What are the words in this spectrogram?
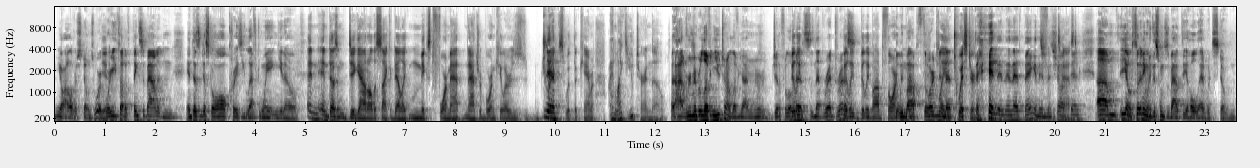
you know Oliver Stone's work, Yeah. where he sort of thinks about it and and doesn't just go all crazy left wing, you know. and and doesn't dig out all the psychedelic mixed format natural born killers tricks with the camera. I liked U Turn though. I remember loving U Turn. I love you. I remember Jennifer Billy- Lopez in that red dress. Billy Billy Bob Thornton, Billy Bob Thornton playing and that, Twister. and, and, and that thing, and then Sean fantastic. Penn. Um, you know, so anyway, this one's about the whole Edward Snowden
